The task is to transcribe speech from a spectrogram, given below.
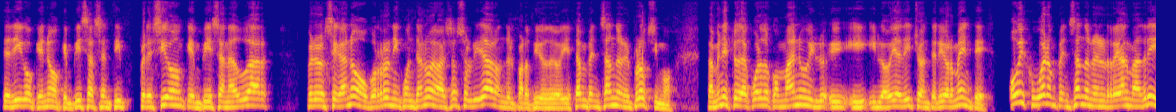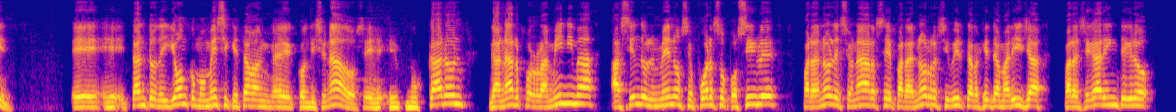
te digo que no, que empieza a sentir presión, que empiezan a dudar, pero se ganó, borrón y cuenta nueva, ya se olvidaron del partido de hoy, están pensando en el próximo. También estoy de acuerdo con Manu y lo, había dicho anteriormente. Hoy jugaron pensando en el Real Madrid. Eh, eh, tanto De Jong como Messi que estaban eh, condicionados, buscaron ganar por la mínima, haciendo el menos esfuerzo posible para no lesionarse, para no recibir tarjeta amarilla, para llegar íntegro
